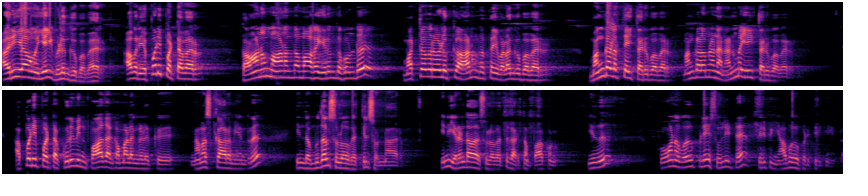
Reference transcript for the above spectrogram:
அறியாமையை விழுங்குபவர். அவர் எப்படிப்பட்டவர்? தானும் ஆனந்தமாக இருந்து கொண்டு மற்றவர்களுக்கு ஆனந்தத்தை வழங்குபவர் மங்களத்தை தருபவர் மங்களம்ன நன்மையை தருபவர். அப்படிப்பட்ட குருவின் பாத கமலங்களுக்கு நமஸ்காரம் என்று இந்த முதல் சுலோகத்தில் சொன்னார். இனி இரண்டாவது சுலோகத்துக்கு அர்த்தம் பார்க்கணும். இது போன வகுப்பிலே சொல்லிட்டேன் திருப்பி ஞாபகப்படுத்தியிருக்கேன் இப்போ.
